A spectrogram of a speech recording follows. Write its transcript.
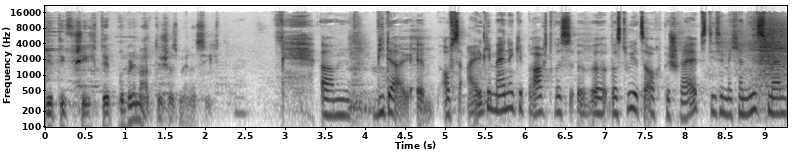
wird die Geschichte problematisch aus meiner Sicht ähm, wieder äh, aufs Allgemeine gebracht, was, äh, was du jetzt auch beschreibst, diese Mechanismen.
